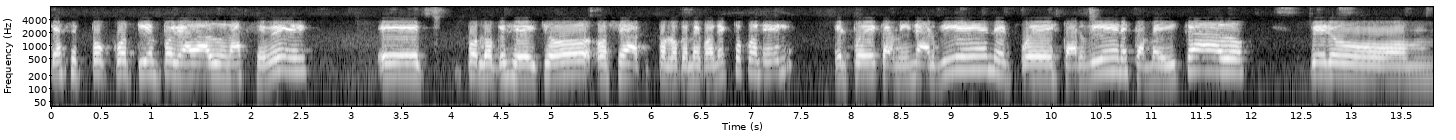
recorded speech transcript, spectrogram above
que hace poco tiempo le ha dado un ACV. eh, por lo que sé, yo, o sea, por lo que me conecto con él, él puede caminar bien, él puede estar bien, está medicado, pero mm,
